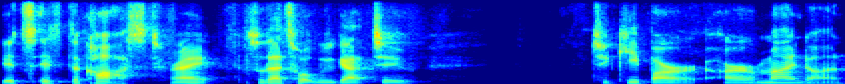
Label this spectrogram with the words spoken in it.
it's it's the cost, right? So that's what we've got to to keep our our mind on.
